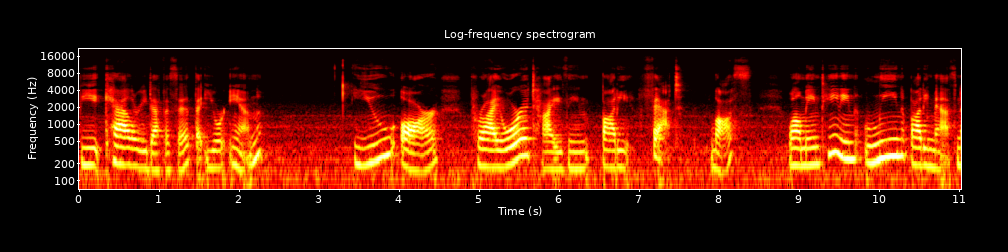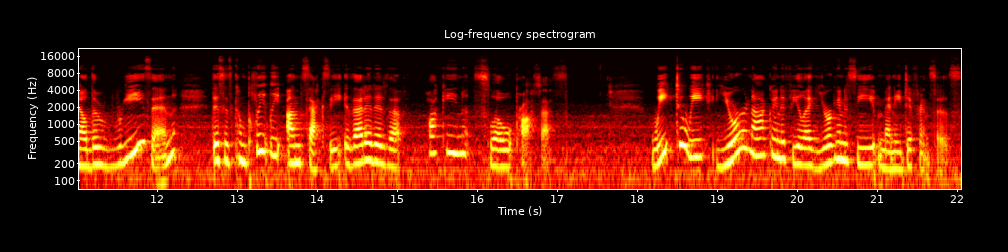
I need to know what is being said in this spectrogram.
the calorie deficit that you're in, you are prioritizing body fat loss while maintaining lean body mass. Now, the reason this is completely unsexy is that it is a fucking slow process. Week to week, you're not going to feel like you're going to see many differences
